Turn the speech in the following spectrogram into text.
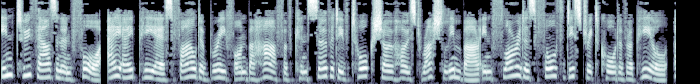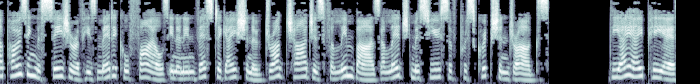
In 2004, AAPS filed a brief on behalf of conservative talk show host Rush Limbaugh in Florida's 4th District Court of Appeal, opposing the seizure of his medical files in an investigation of drug charges for Limbaugh's alleged misuse of prescription drugs. The AAPS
